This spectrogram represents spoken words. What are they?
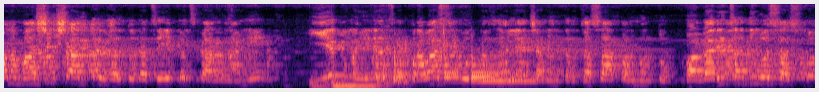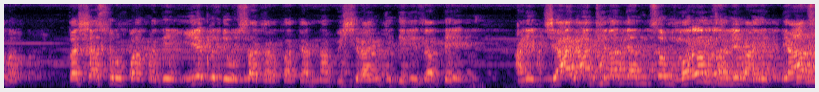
आपण मासिक श्राद्ध घालतो त्याचं एकच कारण आहे. एक महिन्याचा प्रवास पूर्ण झाल्याच्यानंतर जसा आपण म्हणतो पगारीचा दिवस असतो ना तशा स्वरूपामध्ये एक दिवसाकरता त्यांना विश्रांती दिली जाते. आणि ज्या तिथीला त्यांचं मरण झालेलं आहे त्याच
